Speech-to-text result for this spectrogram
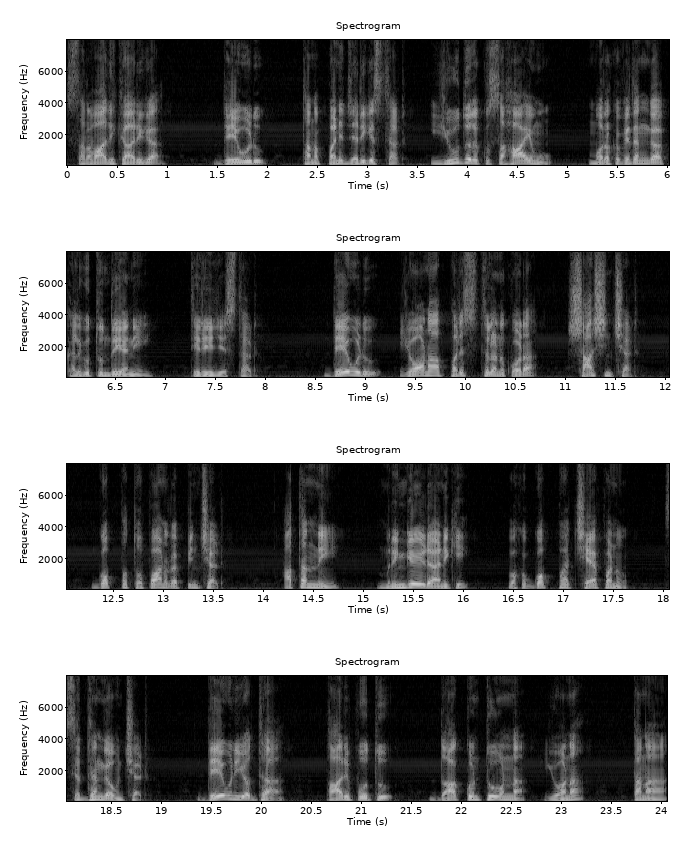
సర్వాధికారిగా దేవుడు తన పని జరిగిస్తాడు. యూదులకు సహాయము మరొక విధంగా కలుగుతుంది అని తెలియజేస్తాడు. దేవుడు యోనా పరిస్థితులను కూడా శాసించాడు. గొప్ప తుపాను రప్పించాడు. అతన్ని మృంగేయడానికి ఒక గొప్ప చేపను సిద్ధంగా ఉంచాడు. దేవుని యొద్ద పారిపోతూ దాక్కుంటూ ఉన్న యోన తన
